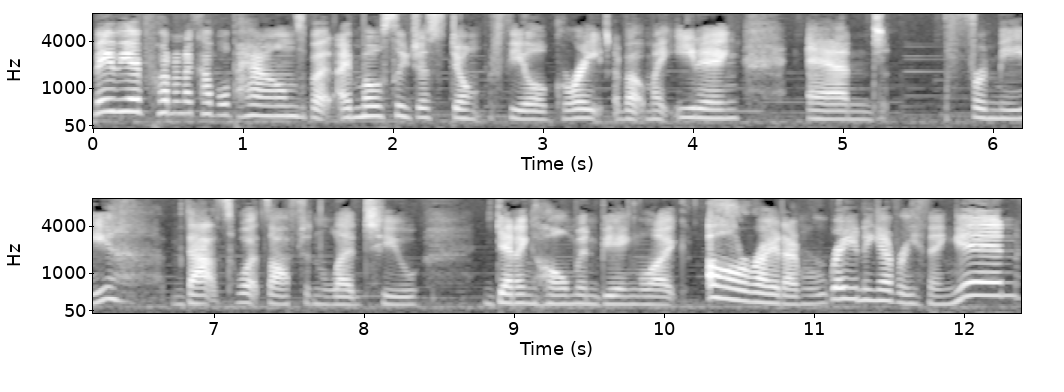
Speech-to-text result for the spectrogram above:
Maybe I've put on a couple pounds, but I mostly just don't feel great about my eating. And for me, that's what's often led to getting home and being like, all right, I'm reining everything in.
